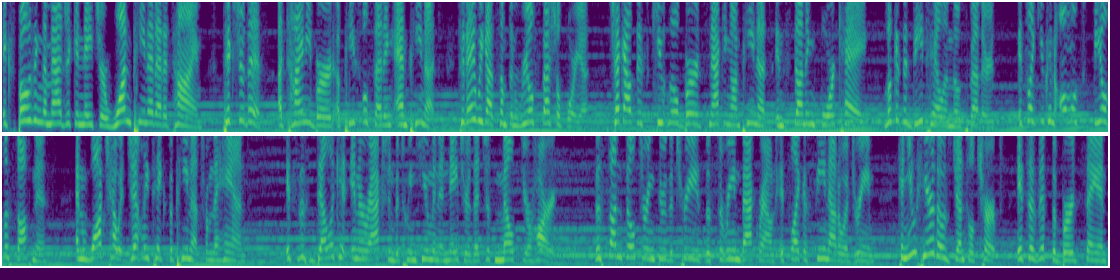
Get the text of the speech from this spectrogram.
Exposing the magic in nature one peanut at a time. Picture this, a tiny bird, a peaceful setting, and peanuts. Today we got something real special for you. Check out this cute little bird snacking on peanuts in stunning 4K. Look at the detail in those feathers. It's like you can almost feel the softness. And watch how it gently takes the peanuts from the hand. It's this delicate interaction between human and nature that just melts your heart. The sun filtering through the trees, the serene background, it's like a scene out of a dream. Can you hear those gentle chirps? It's as if the bird's saying,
